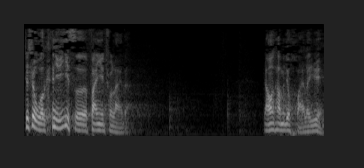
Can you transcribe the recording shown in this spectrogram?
这是我根据意思翻译出来的。然后他们就怀了孕。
